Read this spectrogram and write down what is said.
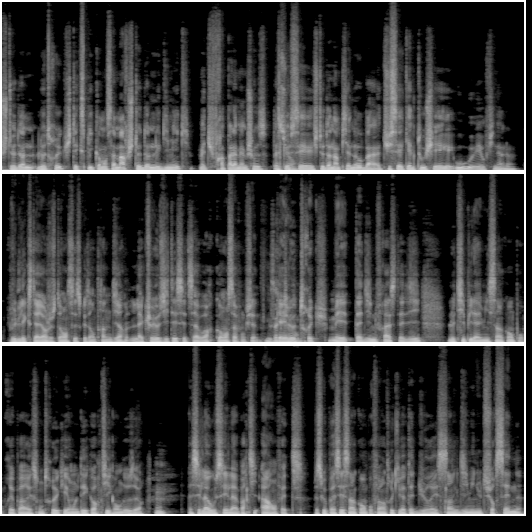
je te donne le truc, je t'explique comment ça marche, je te donne le gimmick, mais tu feras pas la même chose. Parce Bien que c'est, je te donne un piano, bah, tu sais quelle touche et où, et au final. Vu de l'extérieur, justement, c'est ce que tu es en train de dire. La curiosité, c'est de savoir comment ça fonctionne. Quel est le Exactement. truc? Mais t'as dit une phrase, t'as dit, le type, il a mis 5 ans pour préparer son truc et on le décortique en 2 heures. Mm. C'est là où c'est la partie art, en fait. Parce que passer 5 ans pour faire un truc qui va peut-être durer 5-10 minutes sur scène,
